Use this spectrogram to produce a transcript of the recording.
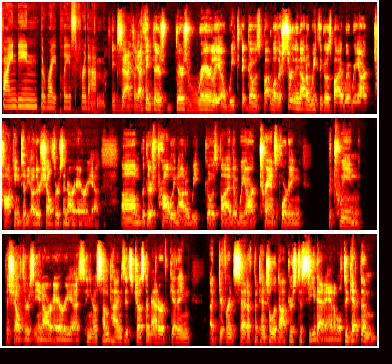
finding the right place for them. Exactly. I think there's there's rarely a week that goes by. Well, there's certainly not a week that goes by where we aren't talking to the other shelters in our area. Um, but there's probably not a week goes by that we aren't transporting between the shelters in our areas. You know, sometimes it's just a matter of getting a different set of potential adopters to see that animal, to get them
